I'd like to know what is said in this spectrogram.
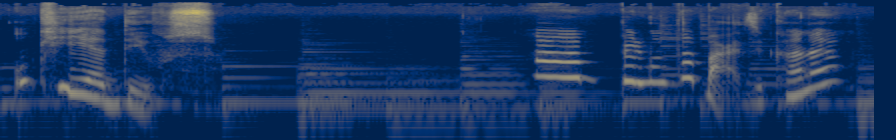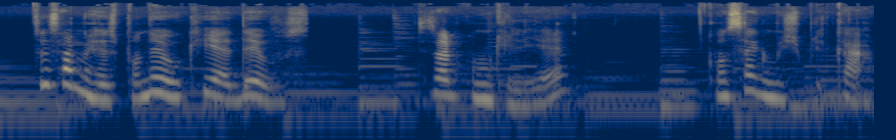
O que é Deus? Pergunta básica, né? Você sabe me responder o que é Deus? Você sabe como que ele é? Consegue me explicar?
